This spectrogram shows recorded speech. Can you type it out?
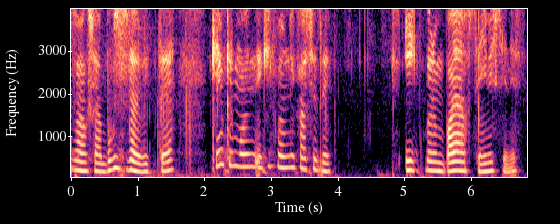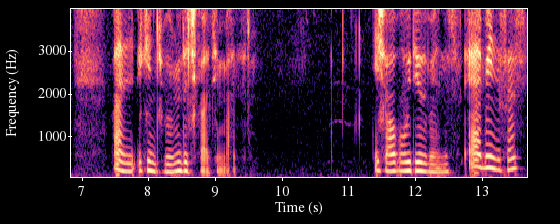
Arkadaşlar bugün sizlerle birlikte Kemik Kırma oyunun ikinci bölümüne karşınızdayım. İlk bölümü bayağı sevmişsiniz. Ben dedim ikinci bölümü de çıkartayım ben dedim. İnşallah bu videoyu da beğenirsiniz. Eğer beğenirseniz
